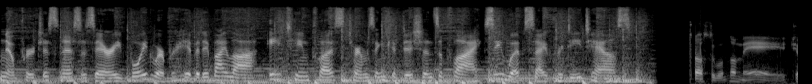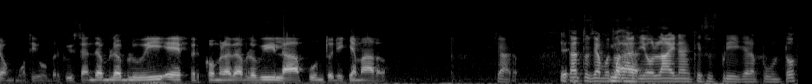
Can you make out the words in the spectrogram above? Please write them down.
No purchase necessary. Void where prohibited by law. 18 plus terms and conditions apply. See website for details. Però secondo me c'è un motivo per cui sta in WWE e per come la WWE l'ha appunto richiamato. Chiaro. Tanto siamo tornati online anche su Spreaker, appunto.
